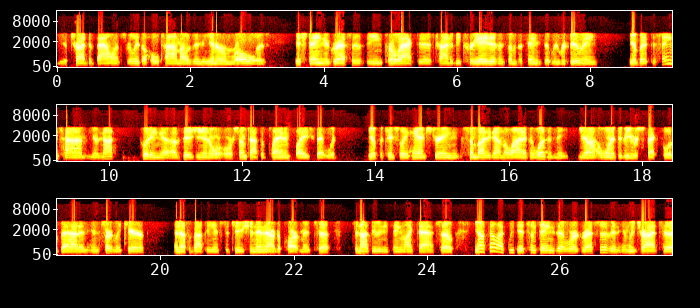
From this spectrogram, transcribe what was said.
you know, tried to balance really the whole time I was in the interim role is is staying aggressive, being proactive, trying to be creative in some of the things that we were doing you know, but at the same time, you know, not putting a, a vision or, or some type of plan in place that would, you know, potentially hamstring somebody down the line if it wasn't me. You know, I wanted to be respectful of that and, and certainly care enough about the institution and our department to to not do anything like that. So, you know, I felt like we did some things that were aggressive and, and we tried to,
